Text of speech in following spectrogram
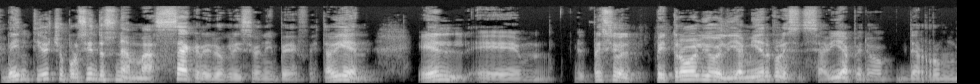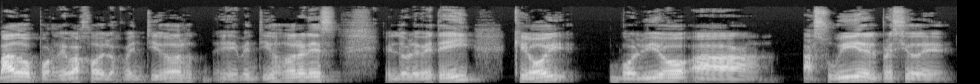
28% es una masacre lo que le hicieron IPF. Está bien. El, em, el precio del petróleo el día miércoles se había pero derrumbado por debajo de los 22, 22 eh, dólares el WTI, que hoy volvió a, subir el precio de,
